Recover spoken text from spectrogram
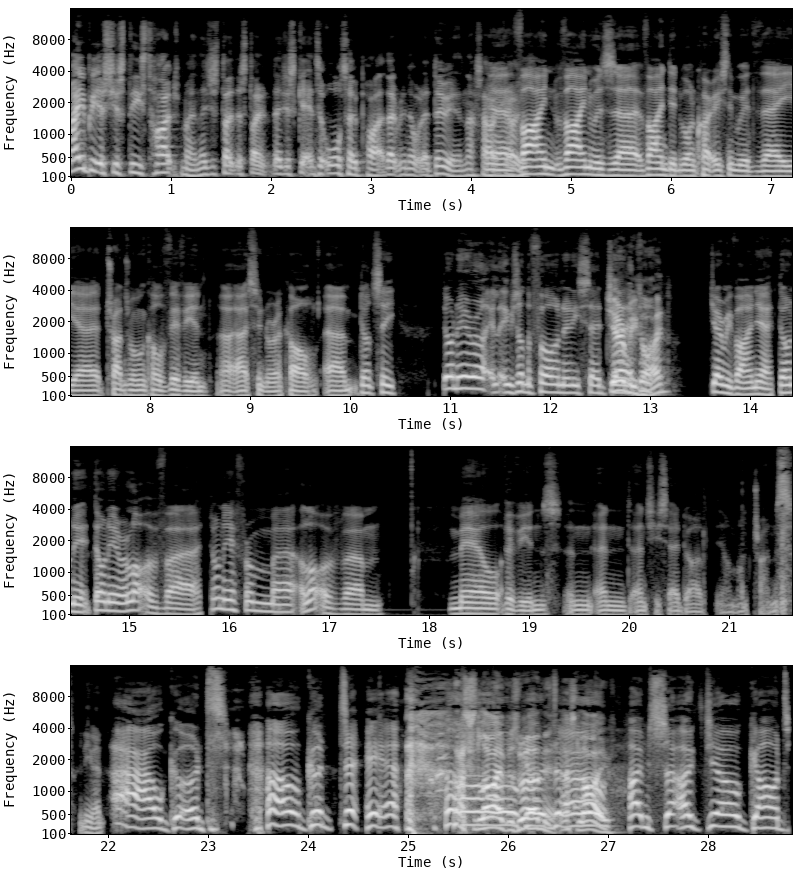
maybe it's just these types, man. They just don't. Just don't. They just get into autopilot. They don't really know what they're doing, and that's how it goes. Vine Vine was uh, Vine did one quite recently with a uh, trans woman called Vivian. Uh, I seem to recall. Um, don't see, don't hear. He was on the phone and he said Jeremy uh, Vine. Jeremy Vine, yeah. Don't hear, don't hear a lot of, uh, don't hear from uh, a lot of um, male Vivians, and and and she said, well, you know, I'm trans, and he went, oh, good, oh, good to hear. That's live as well, isn't it? That's live. I'm so, oh, oh God.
